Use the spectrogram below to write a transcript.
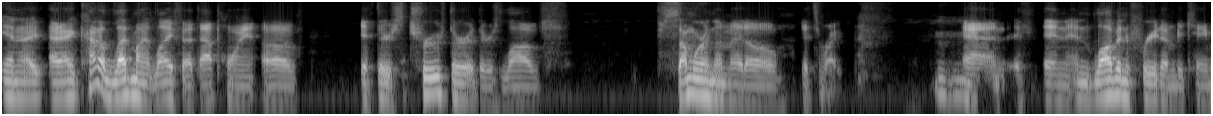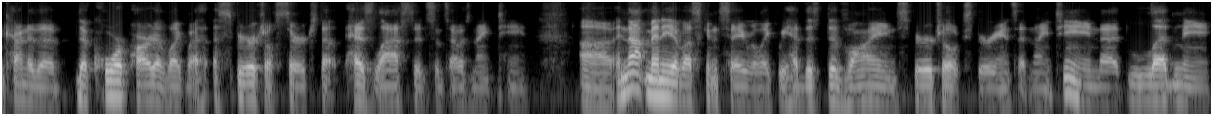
and i and i kind of led my life at that point of if there's truth or there's love, somewhere in the middle, it's right. Mm-hmm. And if and and love and freedom became kind of the the core part of like a, a spiritual search that has lasted since I was 19. Uh, and not many of us can say we're like we had this divine spiritual experience at 19 that led me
